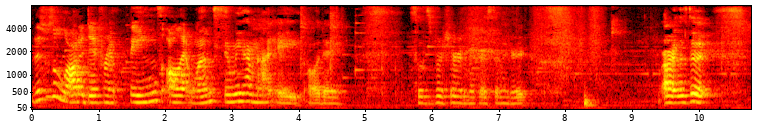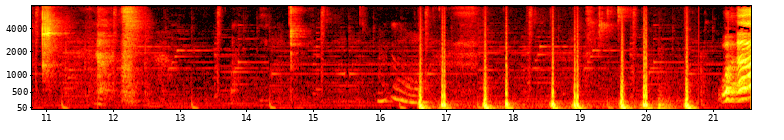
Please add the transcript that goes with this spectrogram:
This was a lot of different things all at once. And we have not ate all day. So it's for sure gonna make our stomach hurt. All right, let's do it. Mm. Whoa!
